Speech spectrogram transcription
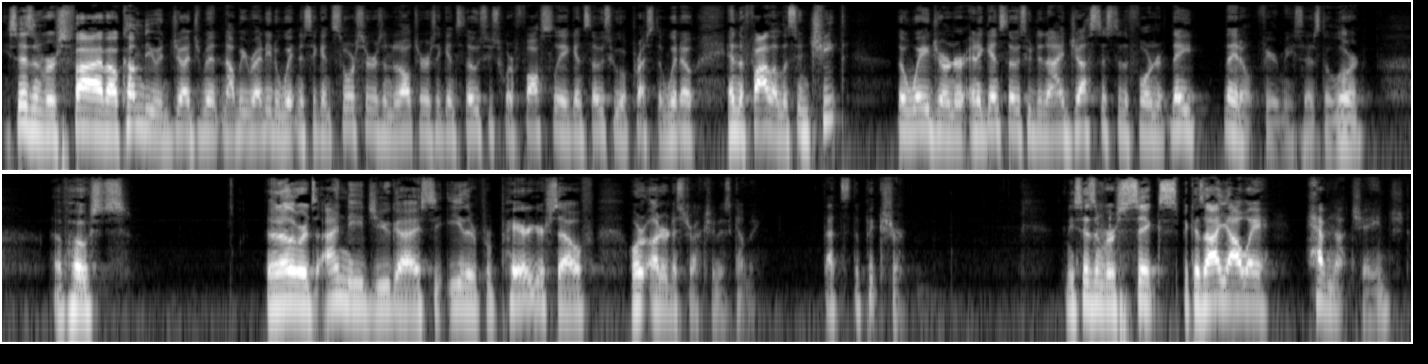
He says in verse 5, I'll come to you in judgment, and I'll be ready to witness against sorcerers and adulterers, against those who swear falsely, against those who oppress the widow and the fatherless, and cheat the wage earner, and against those who deny justice to the foreigner. They, they don't fear me, says the Lord of hosts. In other words, I need you guys to either prepare yourself or utter destruction is coming. That's the picture. And he says in verse 6 Because I, Yahweh, have not changed.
